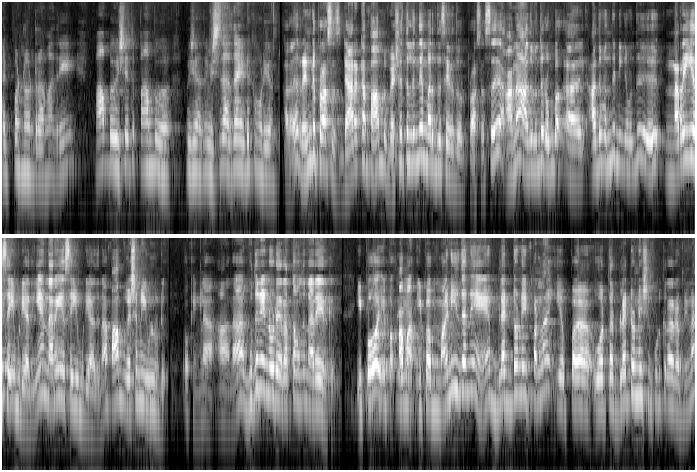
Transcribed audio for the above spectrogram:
கட் பண்ணுன்ற மாதிரி பாம்பு விஷயத்தை பாம்பு விஷயம் அந்த விஷயத்தை தான் எடுக்க முடியும் அதாவது ரெண்டு ப்ராசஸ் டேரெக்டாக பாம்பு விஷத்துலேருந்தே மருந்து செய்கிறது ஒரு ப்ராசஸ் ஆனால் அது வந்து ரொம்ப அது வந்து நீங்கள் வந்து நிறைய செய்ய முடியாது. ஏன் நிறைய செய்ய முடியாதுன்னா பாம்பு விஷமே இவ்வளோ உண்டு ஓகேங்களா? ஆனால் குதிரையினுடைய ரத்தம் வந்து நிறைய இருக்கு. இப்போ இப்போ ஆமா இப்போ மனிதனே பிளட் டொனேட் பண்ணலாம். இப்போ ஒருத்தர் பிளட் டொனேஷன் கொடுக்குறாரு அப்படின்னா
